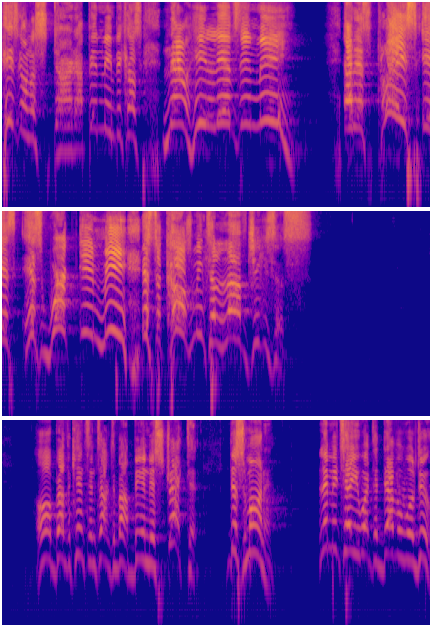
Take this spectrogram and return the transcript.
He's going to stir it up in me because now he lives in me. And his place is, his work in me is to cause me to love Jesus. Oh, Brother Kenton talked about being distracted this morning. Let me tell you what the devil will do.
